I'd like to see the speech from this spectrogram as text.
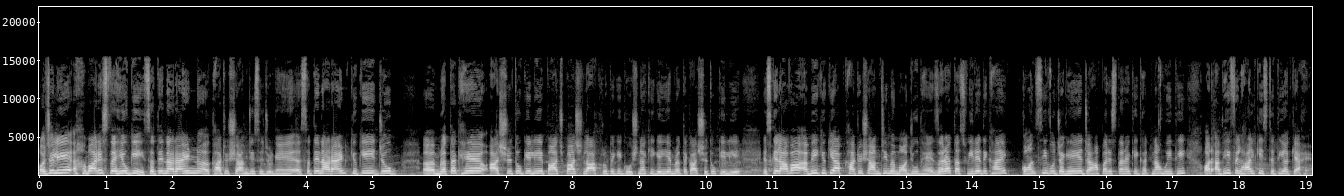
और चलिए, हमारे सहयोगी सत्यनारायण खाटू श्याम जी से जुड़ गए हैं। सत्यनारायण, क्योंकि जो मृतक हैं, आश्रितों के लिए पाँच पाँच लाख रुपए की घोषणा की गई है मृतक आश्रितों के लिए। इसके अलावा अभी क्योंकि आप खाटू श्याम जी में मौजूद हैं, जरा तस्वीरें दिखाएँ, कौन सी वो जगह है जहाँ पर इस तरह की घटना हुई थी और अभी फ़िलहाल की स्थितियाँ क्या हैं?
